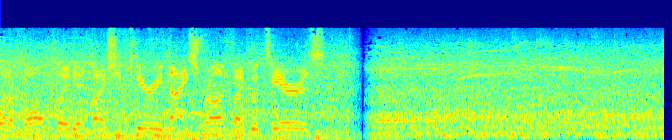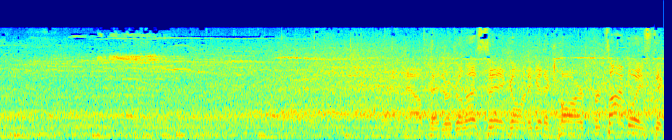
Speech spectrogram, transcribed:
What a ball played in by Shaqiri. Nice run by Gutierrez. And now Pedro Gallese going to get a card for time wasting.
